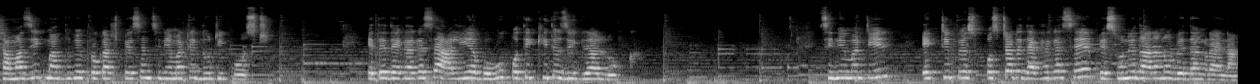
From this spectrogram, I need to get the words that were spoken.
সামাজিক মাধ্যমে প্রকাশ পেয়েছেন সিনেমাটির দুটি পোস্ট। এতে দেখা গেছে আলিয়া বহু প্রতীক্ষিত জিগরা লুক। সিনেমাটির একটি পেস- পোস্টারে দেখা গেছে পেছনে দাঁড়ানো বেদাং রায়না।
